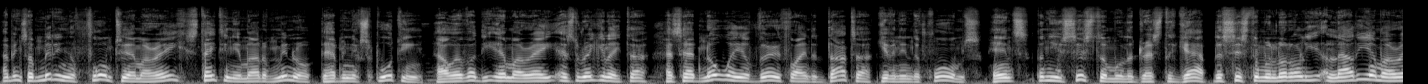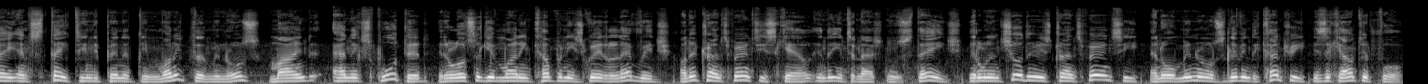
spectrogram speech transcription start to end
have been submitting a form to MRA stating the amount of mineral they have been exporting. However, the MRA, as the regulator, has had no way of verifying the data given in the forms. Hence, the new system will address the gap. The system will not only allow the MRA and state to independently monitor minerals mined and exported, it will also give mining companies greater leverage on a transparency scale in the international stage. It will ensure there is transparency and all minerals leaving the country is accounted for.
